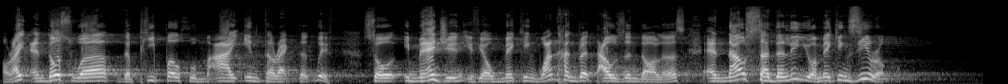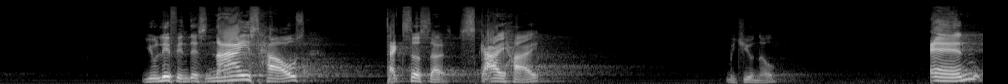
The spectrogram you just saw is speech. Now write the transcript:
All right, and those were the people whom I interacted with. So imagine if you're making $100,000 and now suddenly you are making zero. You live in this nice house, taxes are sky high, which you know. And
